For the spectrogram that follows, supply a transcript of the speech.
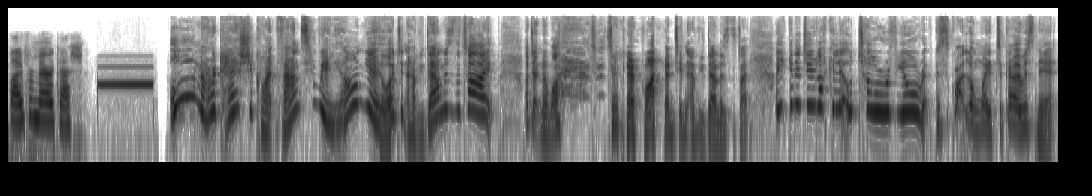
Bye from Marrakesh. Oh, Marrakesh, you're quite fancy, really, aren't you? I didn't have you down as the type. I don't know why. I don't know why I didn't have you down as the type. Are you going to do like a little tour of Europe? Because it's quite a long way to go, isn't it?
